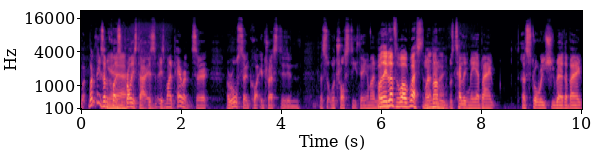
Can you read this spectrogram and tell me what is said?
one of the things I'm quite surprised at is, is my parents are are also quite interested in the sort of atrocity thing, and my Well, they love the Wild West, my mum was telling me about a story she read about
